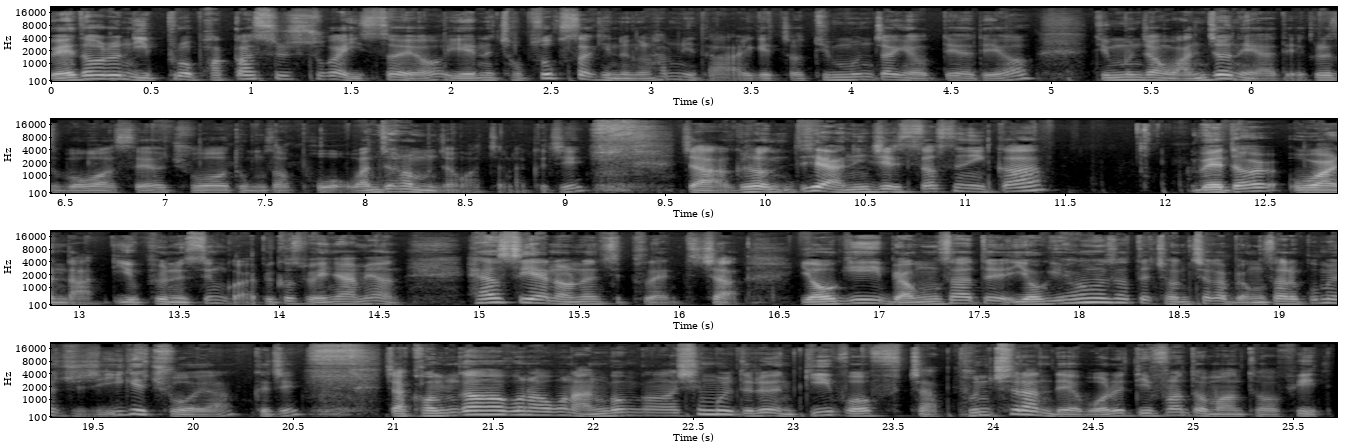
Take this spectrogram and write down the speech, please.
weather는 if로 바꿨을 수가 있어요. 얘는 접속사 기능을 합니다. 알겠죠? 뒷문장이 어때야 돼요? 뒷문장 완전해야 돼. 그래서 뭐가 왔어요? 주어 동사 보어. 완전한 문장 왔잖아. 그지? 자, 그런지 아닌지를 썼으니까 whether or not 이 표현을 쓴 거야. because 왜냐하면 healthy and unhealthy plant. 자 여기 명사들 여기 형용사들 전체가 명사를 꾸며주지. 이게 주어야, 그지? 자 건강하거나 혹은 안 건강한 식물들은 give off 자 분출한대요. 뭐를 different amount of heat.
